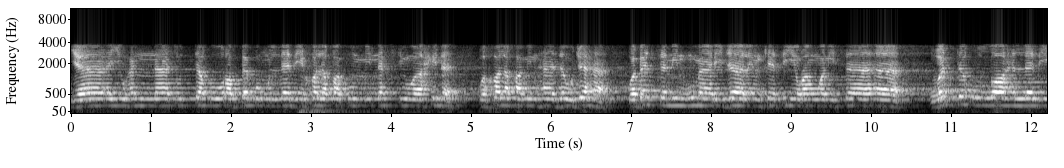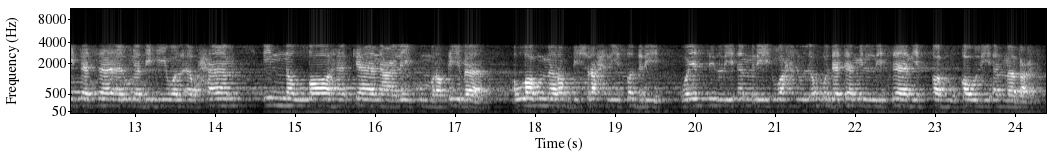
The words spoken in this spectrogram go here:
يا أيها الناس اتقوا ربكم الذي خلقكم من نفس واحدة وخلق منها زوجها وبث منهما رجالا كثيرا ونساء. واتقوا الله الذي تساءلون به والأرحام. إن الله كان عليكم رقيبا. اللهم رب اشرح لي صدري ويسر لي أمري واحلل عقدة من لساني يفقه قولي. أما بعد.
